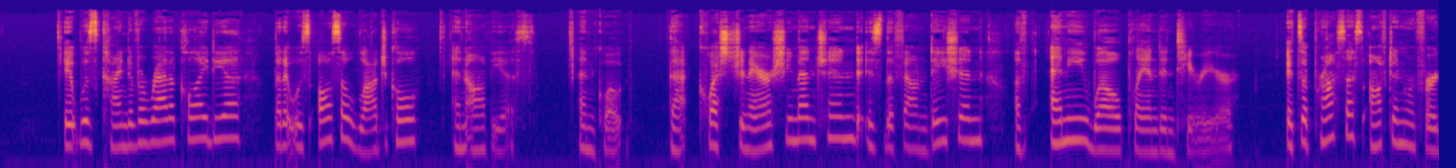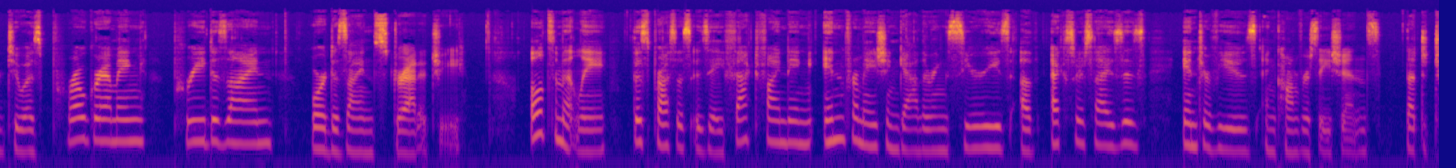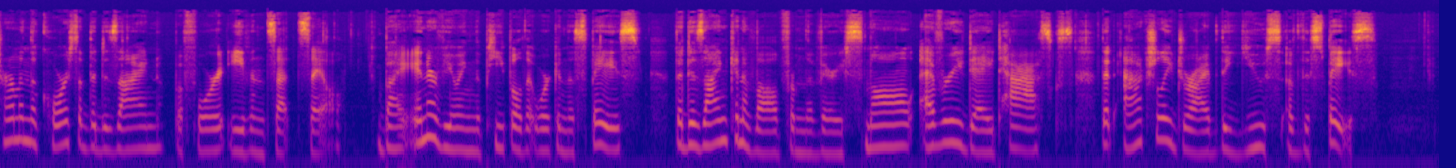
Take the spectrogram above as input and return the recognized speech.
It was kind of a radical idea, but it was also logical and obvious. End quote. That questionnaire she mentioned is the foundation of any well planned interior. It's a process often referred to as programming, pre design, or design strategy. Ultimately, this process is a fact finding, information gathering series of exercises, interviews, and conversations that determine the course of the design before it even sets sail. By interviewing the people that work in the space, the design can evolve from the very small, everyday tasks that actually drive the use of the space.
